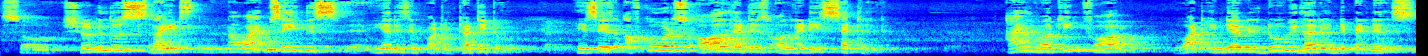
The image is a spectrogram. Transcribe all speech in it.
So, Sri Aurobindo writes. Now, why I'm saying this uh, year is important. Thirty-two. He says, of course, all that is already settled. I am working for what India will do with her independence.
